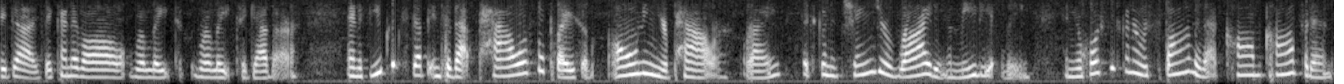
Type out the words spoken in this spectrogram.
It does. They kind of all relate relate together. And if you could step into that powerful place of owning your power, right? It's going to change your riding immediately. And your horse is going to respond to that calm confidence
